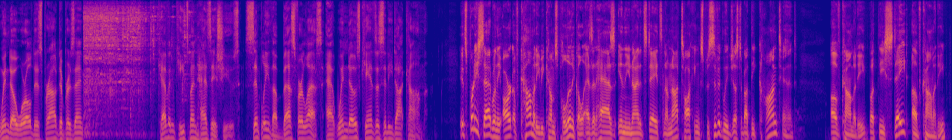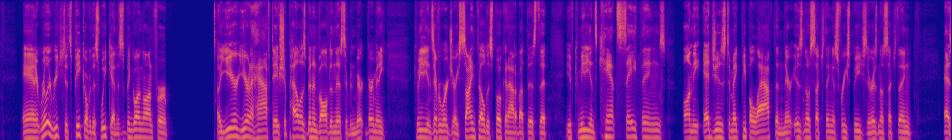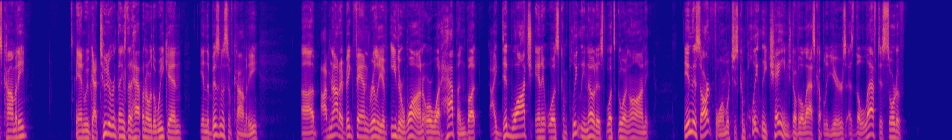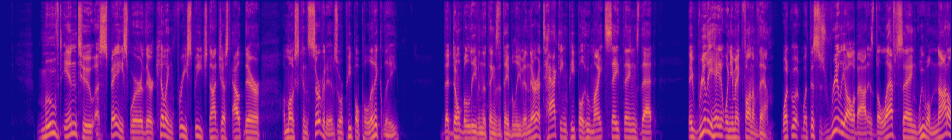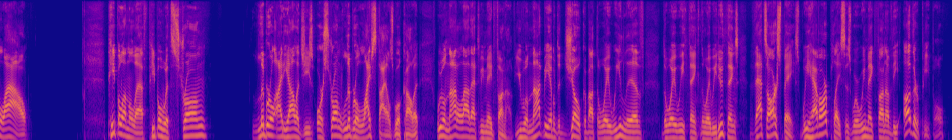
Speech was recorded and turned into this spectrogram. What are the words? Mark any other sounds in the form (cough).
Window World is proud to present Kevin Kietzman Has Issues. Simply the best for less at WindowsKansasCity.com. It's pretty sad when the art of comedy becomes political as it has in the United States. And I'm not talking specifically just about the content of comedy, but the state of comedy. And it really reached its peak over this weekend. This has been going on for a year, year and a half. Dave Chappelle has been involved in this. There have been very many comedians everywhere. Jerry Seinfeld has spoken out about this that if comedians can't say things on the edges to make people laugh, then there is no such thing as free speech. There is no such thing as comedy. And we've got two different things that happened over the weekend in the business of comedy. Uh, I'm not a big fan, really, of either one or what happened, but I did watch and it was completely noticed what's going on in this art form, which has completely changed over the last couple of years as the left has sort of moved into a space where they're killing free speech, not just out there amongst conservatives or people politically that don't believe in the things that they believe in. They're attacking people who might say things that they really hate it when you make fun of them. What, what, what this is really all about is the left saying we will not allow people on the left, people with strong liberal ideologies or strong liberal lifestyles, we'll call it, we will not allow that to be made fun of. You will not be able to joke about the way we live, the way we think, and the way we do things. That's our space. We have our places where we make fun of the other people,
